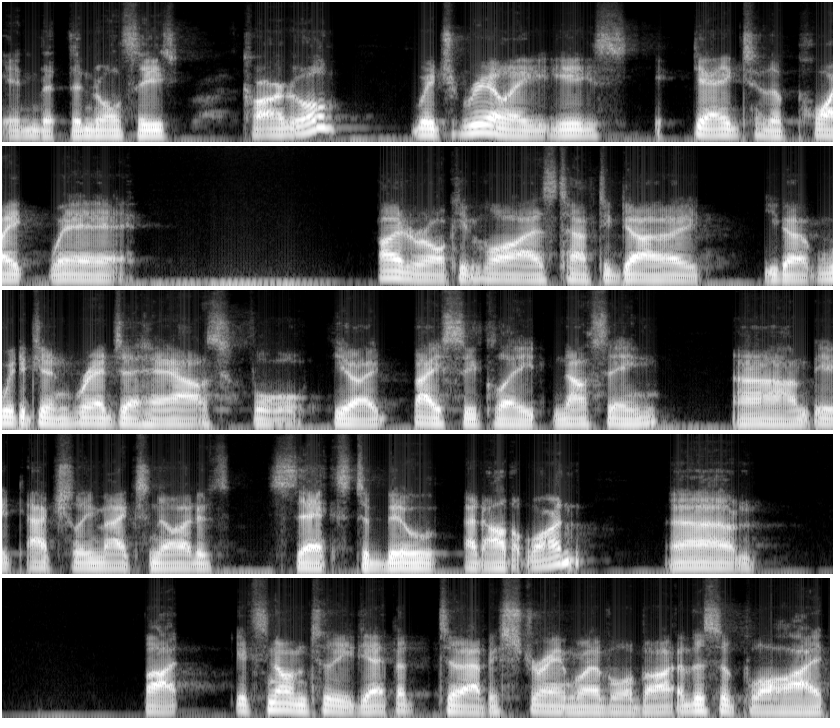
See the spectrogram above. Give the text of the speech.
in the, the Northeast corridor, which really is getting to the point where owner occupiers have to go, you know, we can rent a house for, you know, basically nothing. Um, it actually makes no sense to build another one. Um, but it's not until you get to that extreme level of oversupply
